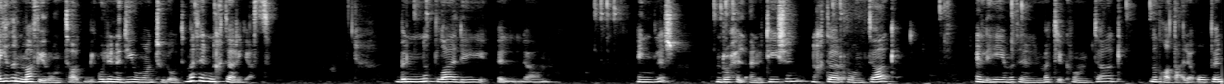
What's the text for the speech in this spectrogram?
أيضا ما في room tag بيقول لنا do you want to load مثلا نختار yes بنطلع لل English نروح ال annotation نختار room tag اللي هي مثلا ال metric room tag نضغط على open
